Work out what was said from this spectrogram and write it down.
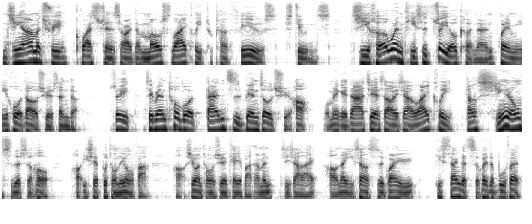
：Geometry questions are the most likely to confuse students。几何问题是最有可能会迷惑到学生的。所以这边透过单字变奏曲，哈，我们也给大家介绍一下 likely 当形容词的时候，好一些不同的用法。好，希望同学可以把它们记下来。好，那以上是关于第三个词汇的部分。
